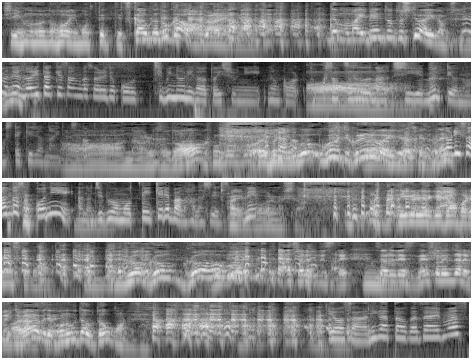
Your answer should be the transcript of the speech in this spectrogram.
CM の方に持ってって使うかどうかはわからないけど。でもまあイベントとしてはいいかもしれない。でもね、のりたけさんがそれでこう、ちびのりだと一緒になんか特撮風な CM っていうのも素敵じゃないですか。ああ、なるほど。そういうふうに動動いてくれればいいですけどね。のりさんがそこにあの自分を持っていければの話ですはい、よね。わかりました。できるだけ頑張りますけども。ゴーゴーゴーそれですね。それですね。それになれば一あ、ライブでこの歌歌おうかなじゃあ。ようさんありがとうございます。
